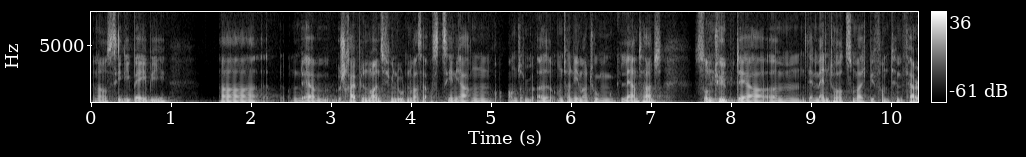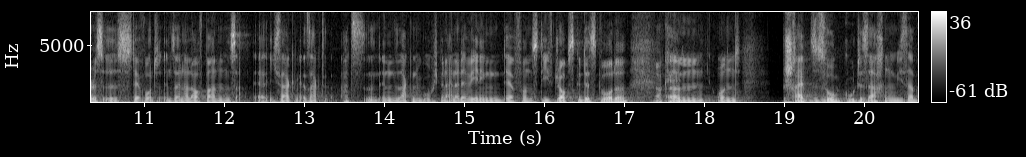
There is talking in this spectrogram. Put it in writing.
Genau, CD Baby. Äh, und er beschreibt in 90 Minuten, was er aus zehn Jahren Unter äh, Unternehmertum gelernt hat. So ein Typ, der ähm, der Mentor zum Beispiel von Tim Ferriss ist, der wurde in seiner Laufbahn, ich sag, er sagt, hat in sagt in einem Buch, ich bin einer der wenigen, der von Steve Jobs gedisst wurde. Okay. Ähm, und beschreibt so gute Sachen, dieser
